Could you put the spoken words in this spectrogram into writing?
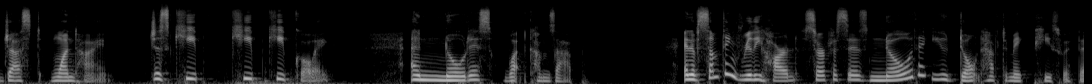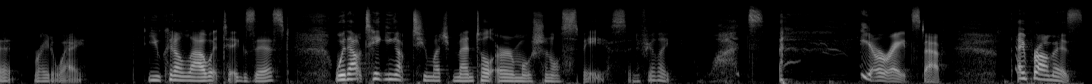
just one time. Just keep keep, keep going and notice what comes up. And if something really hard surfaces, know that you don't have to make peace with it right away. You can allow it to exist without taking up too much mental or emotional space. And if you're like, what? you're right, Steph. I promise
